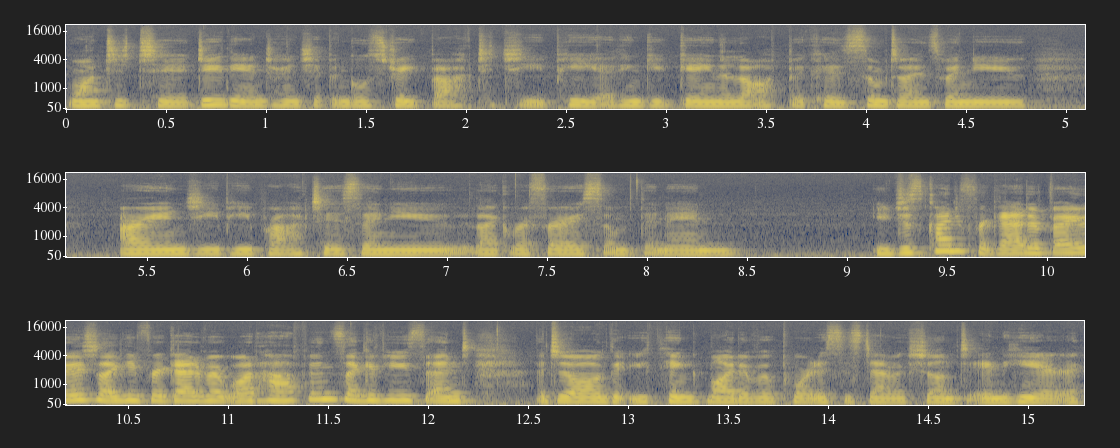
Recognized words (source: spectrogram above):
wanted to do the internship and go straight back to GP I think you gain a lot because sometimes when you are in GP practice and you like refer something in you just kind of forget about it. Like you forget about what happens. Like if you send a dog that you think might have a portosystemic shunt in here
